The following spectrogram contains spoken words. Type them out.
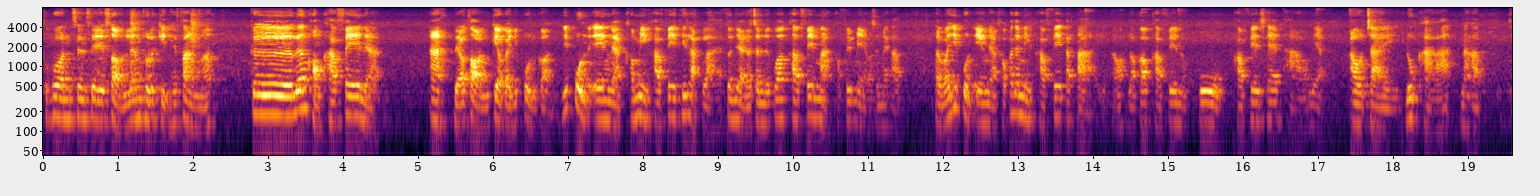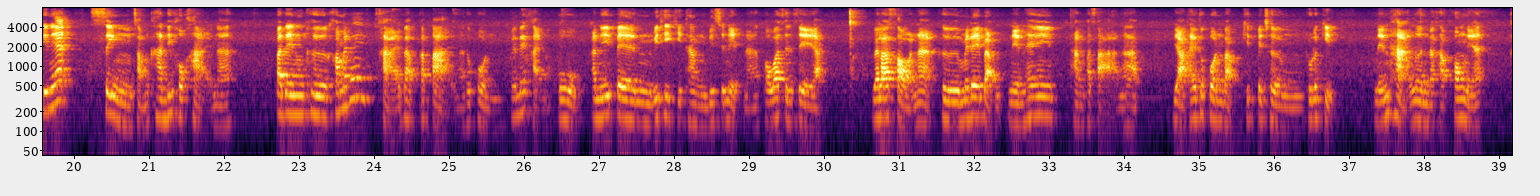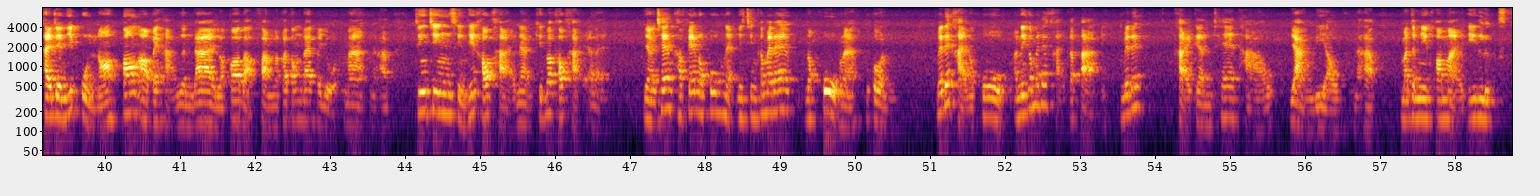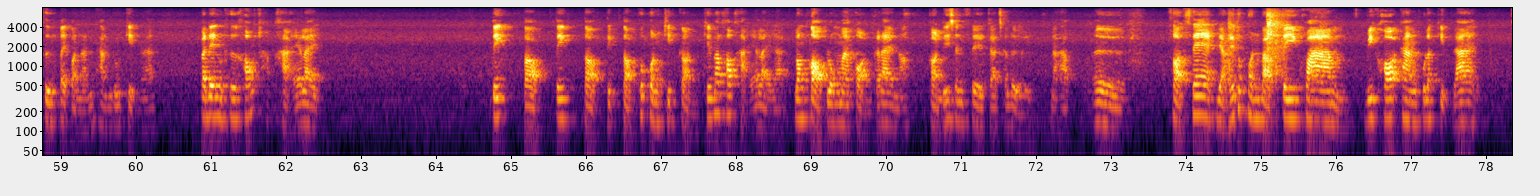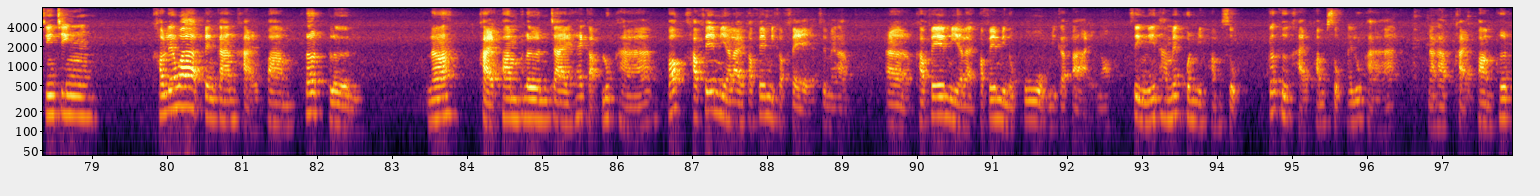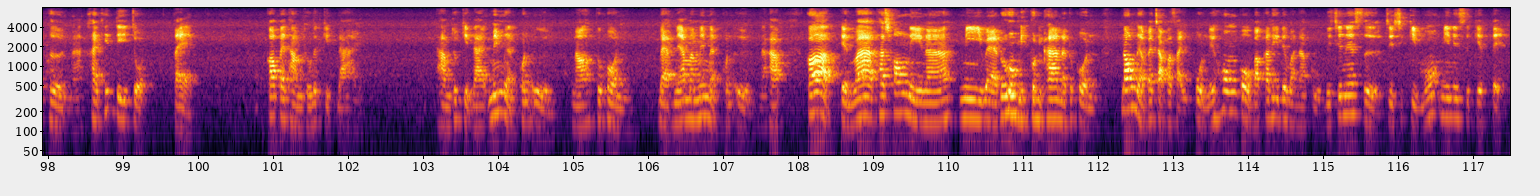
ทุกคนเซนเซสอนเรื่องธุรกิจให้ฟังเนาะคือเรื่องของคาเฟ่เนี่ย อะเดี๋ยวสอนเกี่ยวกับญี่ปุ่นก่อน ญี่ปุ่นเองเนี่ยเขามีคาเฟ่ที่หลากหลาย ส่วนใหญ่เราจะนึกว่าคาเฟ่หมาคาเฟ่แมวใช่ไหมครับ แต่ว่าญี่ปุ่นเองเนี่ยเขาก็จะมีคาเฟ่กระต่ายเนาะ แล้วก็คาเฟ่นกคู่คาเฟ่แช่เท้าเนี่ย เอาใจลูกค้านะครับ ทีเนี้ยสิ่งสำคัญที่เขาขายนะ ประเด็นคือเขาไม่ได้ขายแบบกระต่ายนะทุกคน ไม่ได้ขายนกคู่ อันนี้เป็นวิธีคิดทางบิสเนสนะ เพราะว่าเซนเซอะเวลาสอนน่ะคือไม่ได้แบบเน้นให้ทางภาษานะครับ อยากให้ทุกคนแบบคิดไปเชิงธุรกิจ เน้นหาเงินนะครับ ห้องเนี้ยใครเรียนญี่ปุ่นเนาะต้องเอาไปหาเงินได้ แล้วก็แบบฟังแล้วก็ต้องได้ประโยชน์มากนะครับ จริง ๆ สิ่งที่เขาขายเนี่ยคิดว่าเขาขายอะไร อย่างเช่นคาเฟ่นกฮูกเนี่ยจริงๆก็ไม่ได้นกฮูกนะทุกคนไม่ได้ขายนกฮูกอันนี้ก็ไม่ได้ขายกระต่าย ไม่ได้ขายกันแช่เท้าอย่างเดียวนะครับ มันจะมีความหมายที่ลึกซึ้งไปกว่านั้นทางธุรกิจนะ ประเด็นคือเขาขายอะไร ติ๊กตอกติ๊กตอกติ๊กตอกทุกคนคิดก่อน คิดว่าเขาขายอะไรละลองตอบลงมาก่อนก็ได้เนาะก่อนที่เชนเซจะเฉลยนะครับเออสอดแทรกอยากให้ทุกคนแบบตีความวิเคราะห์ทางธุรกิจได้ จริงๆเขาเรียกว่าเป็นการขายความเพลิดเพลินนะขายความเพลินใจให้กับลูกค้า เพราะคาเฟ่มีอะไรคาเฟ่มีกาแฟใช่ไหมครับอ่าคาเฟ่มีอะไรคาเฟ่มีนกฮูกมีกระต่ายเนาะสิ่งนี้ทำให้คนมีความสุข ก็คือขายความสุขให้ลูกค้านะครับ ขายความเพลิดเพลินนะ ใครที่ตีโจทย์แตก ก็ไปทำธุรกิจได้ทำธุรกิจได้ไม่เหมือนคนอื่นเนาะทุกคนแบบนี้มันไม่เหมือนคนอื่นนะครับ ก็เห็นว่าถ้าช่องนี้นะ มี value มีคุณค่านะทุกคน นอกเหนือไปจากภาษาญี่ปุ่นในฮ่องโกบัคการีเดวานากุบิจิเนสจิชิกิโมมินิสเกเตะ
